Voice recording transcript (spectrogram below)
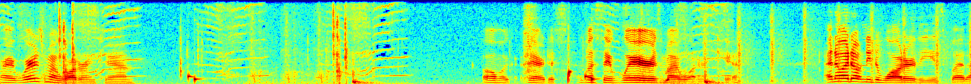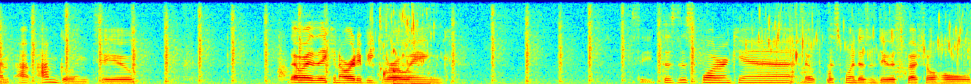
Alright, where's my watering can? Oh my god, there it is. I was to say, where is my watering can? I know I don't need to water these, but I'm, I'm, I'm going to. That way they can already be growing does this watering can... Nope, this one doesn't do a special hold.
